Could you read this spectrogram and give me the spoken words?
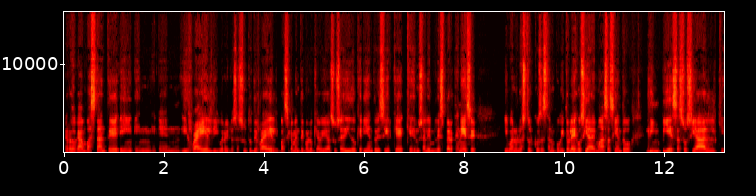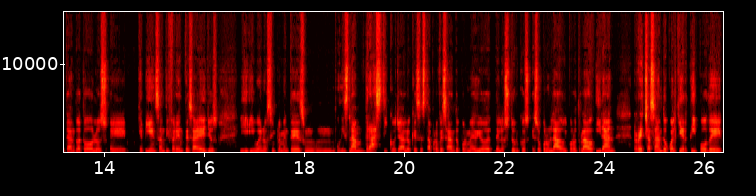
Erdogan bastante en, en, Israel y, bueno, y los asuntos de Israel, básicamente con lo que había sucedido, queriendo decir que, que Jerusalén les pertenece y bueno, los turcos están un poquito lejos y además haciendo limpieza social, quitando a todos los eh, que piensan diferentes a ellos. Y, bueno, simplemente es un, un, islam drástico ya lo que se está profesando por medio de los turcos, eso por un lado, y por otro lado, Irán rechazando cualquier tipo de,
